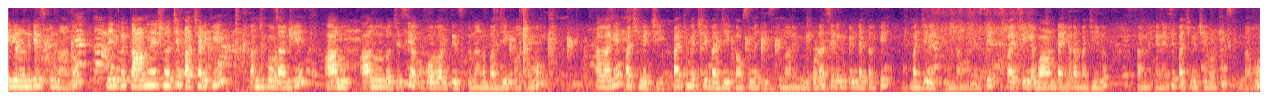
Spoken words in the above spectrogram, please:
ఇవి రెండు తీసుకున్నాను. దీనికి కాంబినేషన్ వచ్చి పచ్చడికి నంచుకోవడానికి ఆలు ఆలులు వచ్చేసి ఒక కూర వరకు తీసుకున్నాను బజ్జీ కోసము. అలాగే పచ్చిమిర్చి పచ్చిమిర్చి బజ్జీ కోసమే తీసుకున్నాను. ఇవి కూడా శనగపిండి కలిపి బజ్జీ వేసుకుందాం అనేసి. స్పైసీగా బాగుంటాయి కదా బజ్జీలు. అందుకనేసి పచ్చిమిర్చి కూడా తీసుకున్నాము.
